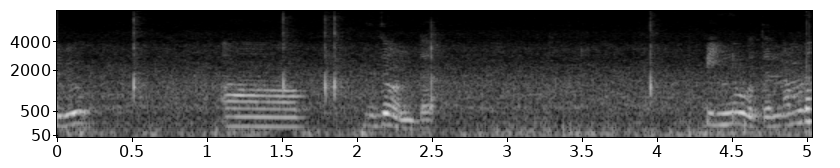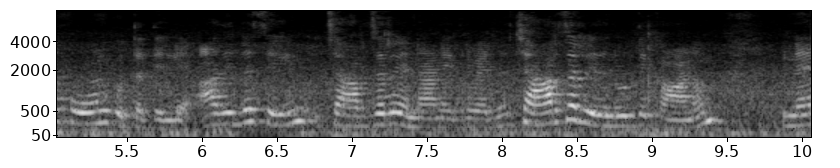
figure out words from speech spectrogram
ഒരു ഇതുണ്ട്. പിന്നു കുത്തും നമ്മുടെ ഫോൺ കുത്തത്തില്ലേ? അതിന്റെ സെയിം ചാർജർ തന്നെയാണ് ഇതിന് വരുന്നത്. ചാർജർ ഇതിന്റെ ഇതിലൂടെ കാണും. പിന്നെ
